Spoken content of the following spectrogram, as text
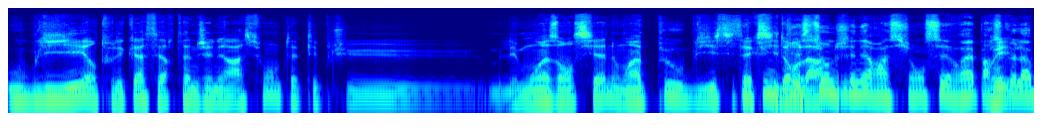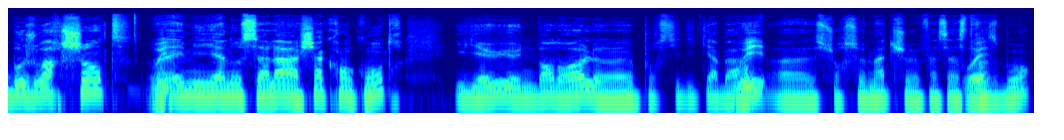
oublié, en tous les cas, certaines générations, peut-être les plus, les moins anciennes, ont un peu oublié cet C'est une accident-là. question de génération, c'est vrai, parce Oui. que la Beaujoire chante Oui. euh, Emiliano Sala à chaque rencontre. Il y a eu une banderole euh, pour Sidi Kaba Oui. euh, sur ce match face à Strasbourg.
